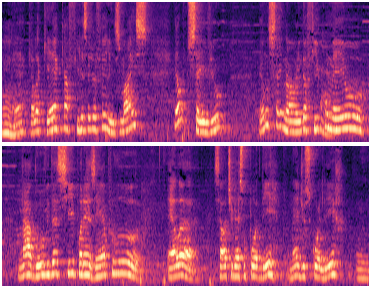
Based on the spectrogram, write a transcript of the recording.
uhum. né? Que ela quer que a filha seja feliz, mas eu não sei, viu? Eu não sei não, ainda fico é. meio na dúvida se, por exemplo, ela se ela tivesse o poder né, de escolher um,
